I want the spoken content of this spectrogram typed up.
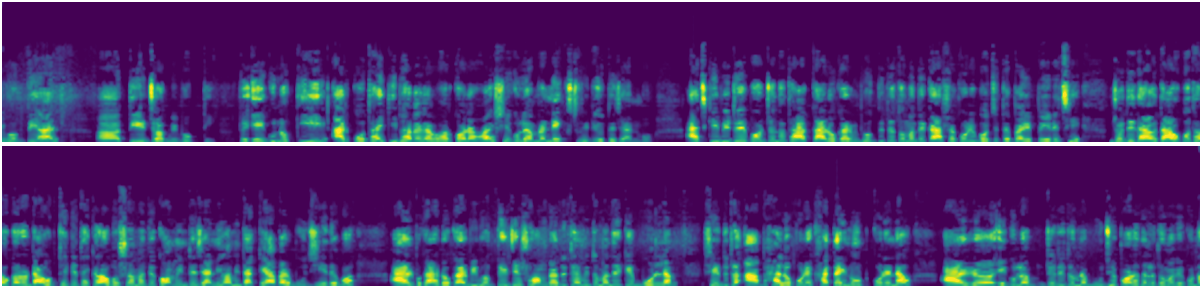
বিভক্তি আর তির্যক বিভক্তি। তো এগুলো কি আর কোথায় কীভাবে ব্যবহার করা হয় সেগুলো আমরা নেক্সট ভিডিওতে জানব। আজকে ভিডিও পর্যন্ত থাক, কারকার বিভক্তিটা তোমাদেরকে আশা করি বোঝাতে পেরেছি। যদি তাও তাও কোথাও কারও ডাউট থেকে থাকে, অবশ্যই আমাকে কমেন্টে জানিও, আমি তাকে আবার বুঝিয়ে দেবো। আর কারকার বিভক্তির যে সংজ্ঞা দুটো আমি তোমাদেরকে বললাম সেই দুটো ভালো করে খাতায় নোট করে নাও। আর এগুলো যদি তোমরা বুঝে পড়ো, তাহলে তোমাদের কোনো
